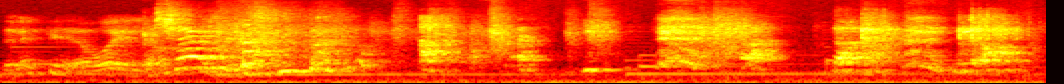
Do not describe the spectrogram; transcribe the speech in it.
Tenés que de abuelo. No. No.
